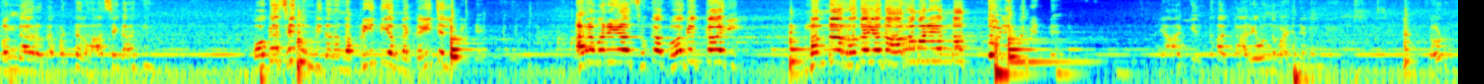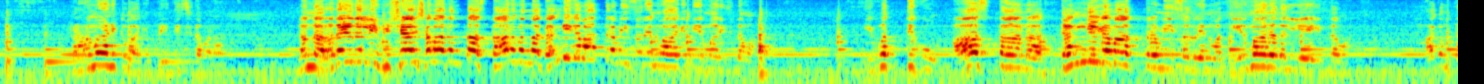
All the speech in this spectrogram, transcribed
ಬಂಗಾರದ ಬಟ್ಟಲ ಆಸೆಗಾಗಿ ಬೊಗಸೆ ತುಂಬಿದ ನನ್ನ ಪ್ರೀತಿಯನ್ನ ಕೈ ಚೆಲ್ಲಿಬಿಟ್ಟೆ. ಅರಮನೆಯ ಸುಖ ಭೋಗಕ್ಕಾಗಿ ನನ್ನ ಹೃದಯದ ಅರಮನೆಯನ್ನ ತುಳಿದು ಬಿಟ್ಟೆ ಯಾಕೆಂತಹ ಕಾರ್ಯವನ್ನು ಮಾಡಿದೆ ಗಂಗೆ? ನೋಡು, ಪ್ರಾಮಾಣಿಕವಾಗಿ ಪ್ರೀತಿಸಿದವನ. ನನ್ನ ಹೃದಯದಲ್ಲಿ ವಿಶೇಷವಾದಂತಹ ಸ್ಥಾನವನ್ನ ಗಂಗೆಗೆ ಮಾತ್ರ ಮೀಸಲು ಹಾಗೆ ತೀರ್ಮಾನಿಸಿದವ. ಇವತ್ತಿಗೂ ಆ ಸ್ಥಾನ ಗಂಗೆಗೆ ಮಾತ್ರ ಮೀಸಲು ಎನ್ನುವ ತೀರ್ಮಾನದಲ್ಲಿಯೇ ಇದ್ದವ. ಹಾಗಂತ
